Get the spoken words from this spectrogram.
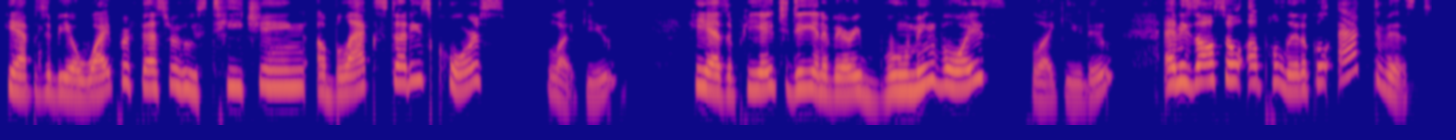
He happens to be a white professor who's teaching a black studies course, like you. He has a PhD in a very booming voice, like you do. And he's also a political activist,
